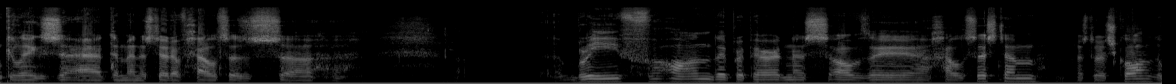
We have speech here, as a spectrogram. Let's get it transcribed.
colleagues at the Minister of Health's uh, brief on the preparedness of the health system. Mr. Liashko, the,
